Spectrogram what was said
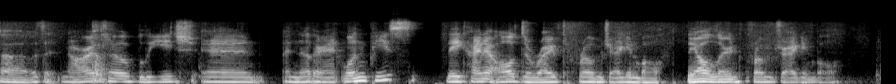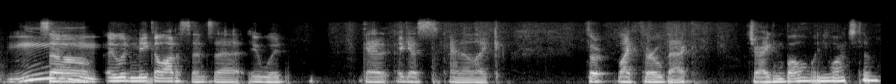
uh was it Naruto, Bleach, and another an- One Piece? They kind of all derived from Dragon Ball. They all learned from Dragon Ball. So Mm. it would make a lot of sense that it would get, I guess, kind of like, th- like throwback Dragon Ball when you watch them.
